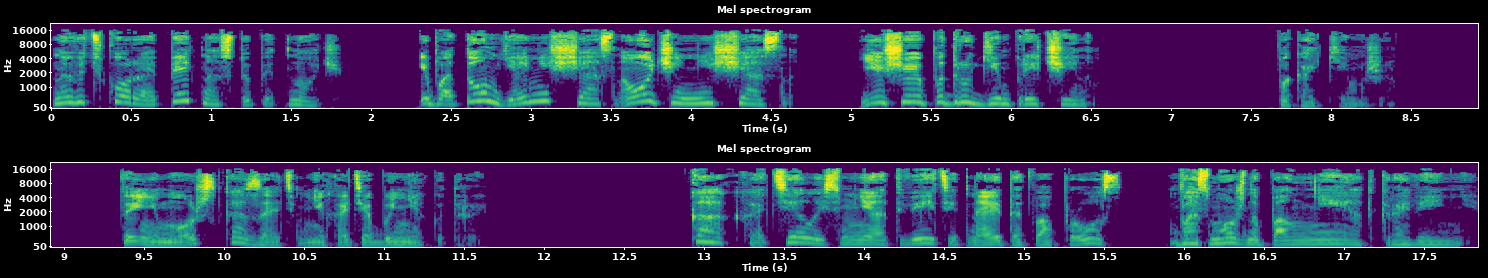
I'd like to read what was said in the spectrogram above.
Но ведь скоро опять наступит ночь. И потом я несчастна, очень несчастна. Еще и по другим причинам. По каким же? Ты не можешь сказать мне хотя бы некоторые? Как хотелось мне ответить на этот вопрос, возможно, полнее откровения.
